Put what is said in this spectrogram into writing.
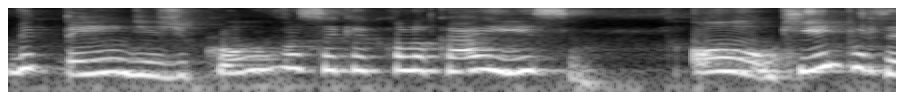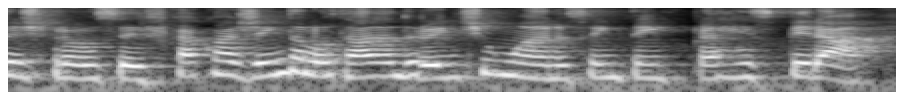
Depende de como você quer colocar isso. Ou o que é importante para você? Ficar com a agenda lotada durante um ano sem tempo para respirar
